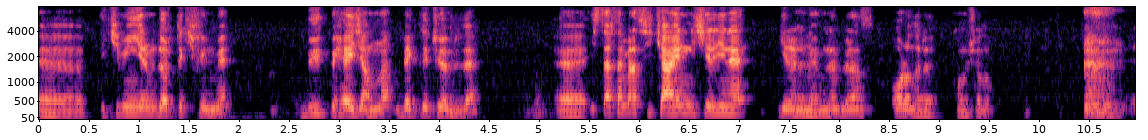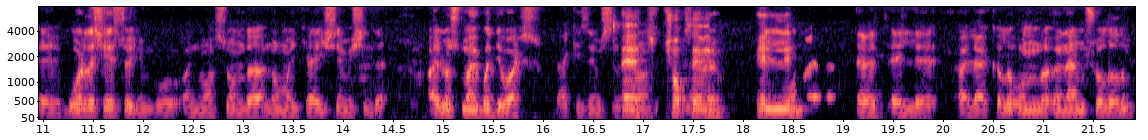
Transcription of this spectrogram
E, 2024'teki filmi büyük bir heyecanla bekletiyor bize. E, istersen biraz hikayenin içeriğine girelim Emre. Biraz oraları konuşalım. e, bu arada şey söyleyeyim bu animasyonda normal hikaye işlemişinde I Lost My Body var. Belki izlemişsiniz. Evet Fransız çok filmi. severim. 50. Onu- Evet elle alakalı. Onu da önermiş olalım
